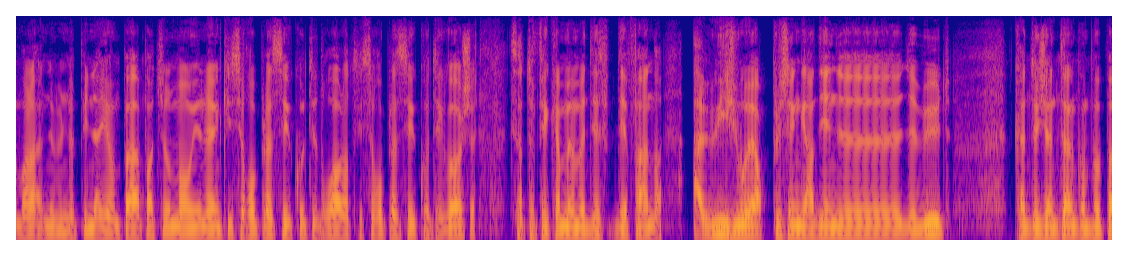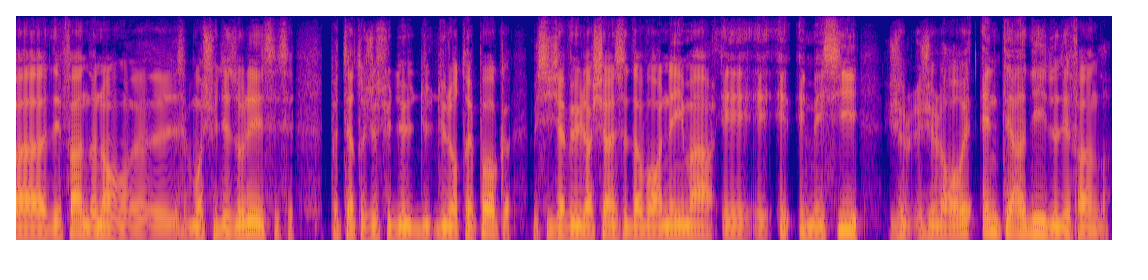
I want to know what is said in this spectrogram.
voilà, ne, ne pinaillons pas à partir du moment où il y en a un qui s'est replacé côté droit, l'autre qui s'est replacé côté gauche. Ça te fait quand même dé- défendre à huit joueurs plus un gardien de, de but. Quand j'entends qu'on ne peut pas défendre, non, euh, moi je suis désolé, peut-être je suis du- du- d'une autre époque, mais si j'avais eu la chance d'avoir Neymar et, et- et- et Messi, je, je leur aurais interdit de défendre.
